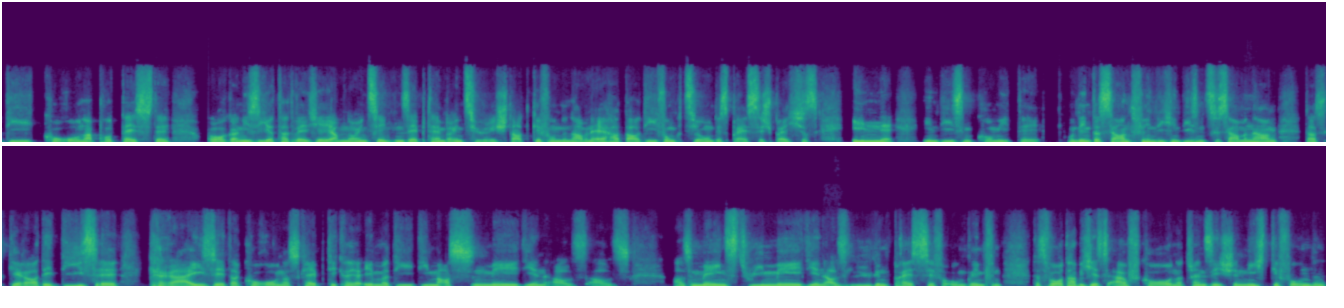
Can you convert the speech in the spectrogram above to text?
die Corona-Proteste organisiert hat, welche am 19. September in Zürich stattgefunden haben. Er hat da die Funktion des Pressesprechers inne in diesem Komitee. Und interessant finde ich in diesem Zusammenhang, dass gerade diese Kreise der Corona-Skeptiker ja immer die, die Massenmedien als, als als Mainstream-Medien, als mhm. Lügenpresse verunglimpfen. Das Wort habe ich jetzt auf Corona Transition nicht gefunden,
